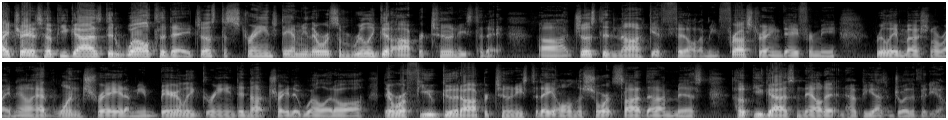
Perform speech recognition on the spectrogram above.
All right, traders, hope you guys did well today. Just a strange day. I mean, there were some really good opportunities today. Uh, just did not get filled. I mean, frustrating day for me. Really emotional right now. I had one trade. I mean, barely green. Did not trade it well at all. There were a few good opportunities today on the short side that I missed. Hope you guys nailed it and hope you guys enjoy the video.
